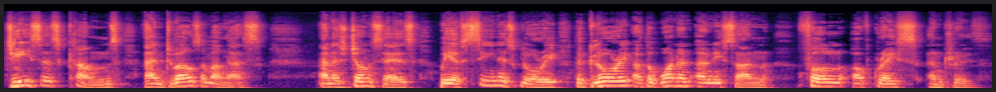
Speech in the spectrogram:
Jesus comes and dwells among us. And as John says, we have seen his glory, the glory of the one and only Son, full of grace and truth.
